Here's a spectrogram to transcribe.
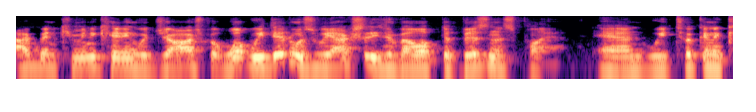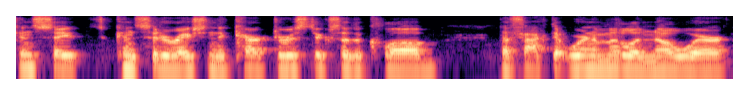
I've been communicating with Josh, but what we did was we actually developed a business plan and we took into consideration the characteristics of the club, the fact that we're in the middle of nowhere,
